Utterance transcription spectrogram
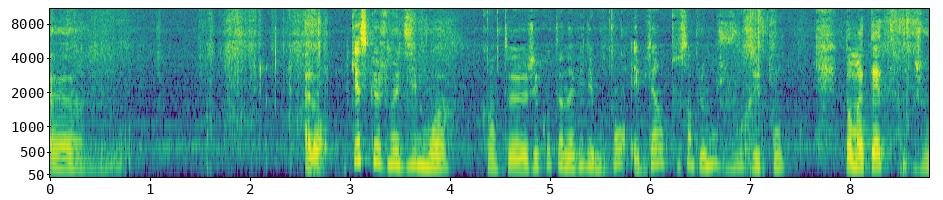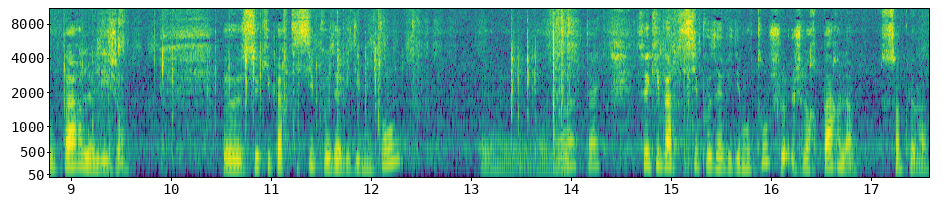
Euh, Alors, qu'est-ce que je me dis, moi, quand euh, j'écoute un avis des moutons? Eh bien, tout simplement, je vous réponds. Dans ma tête, je vous parle, les gens. Euh, ceux qui participent aux avis des moutons, voilà, tac. Ceux qui participent aux avis des moutons, je, leur parle, tout simplement.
